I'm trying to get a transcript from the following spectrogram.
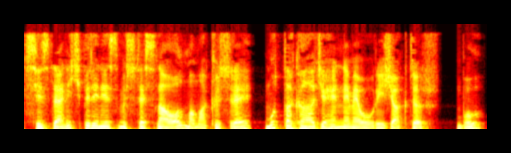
sizden hiçbiriniz müstesna olmamak üzere mutlaka cehenneme uğrayacaktır. Bu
